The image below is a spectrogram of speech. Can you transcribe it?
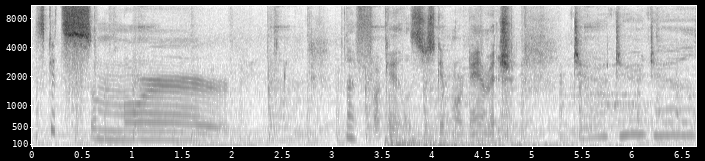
Let's get some more... Ah, fuck it, let's just get more damage. Do, do, do.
